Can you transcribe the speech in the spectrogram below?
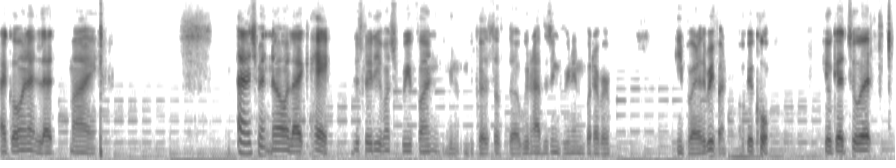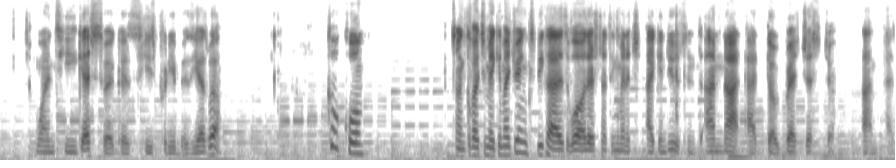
I go and I let my management know, like, hey, this lady wants a refund because of the we don't have this ingredient, whatever. Can you provide the refund? Okay, cool. He'll get to it once he gets to it because he's pretty busy as well. Cool, cool. I'll go back to making my drinks because, well, there's nothing much I can do since I'm not at the register. I'm at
